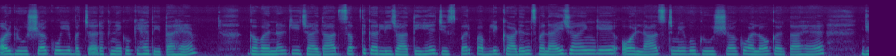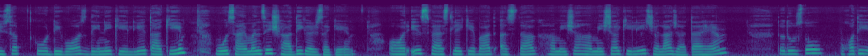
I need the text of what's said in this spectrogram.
और ग्रूशा को ये बच्चा रखने को कह देता है। गवर्नर की जायदाद जब्त कर ली जाती है, जिस पर पब्लिक गार्डन्स बनाए जाएँगे और लास्ट में वो ग्रूशा को अलाउ करता है जिसप को डिवोर्स देने के लिए ताकि वो साइमन से शादी कर सके। और इस फैसले के बाद अस्ताक हमेशा हमेशा के लिए चला जाता है। तो दोस्तों, बहुत ही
